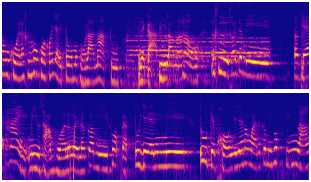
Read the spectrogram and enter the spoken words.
ห้องครัวแล้วคือห้องครัวเขาใหญ่โตมโหฬารมากดูบรรยากาศรูรามาเฮาก็คือเขาจะมีเตาแก๊สให้มีอยู่ 3 หัวเลย แล้วก็มีพวกแบบตู้เย็นมีตู้เก็บของเยอะแยะมากมายแล้วก็มีพวกซิงค์ล้าง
